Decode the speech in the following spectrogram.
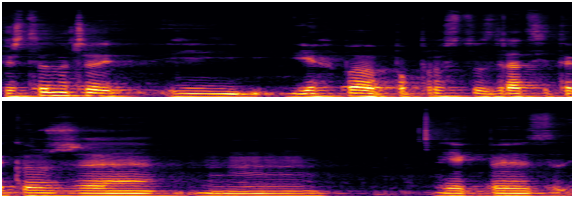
Wiesz co, znaczy ja chyba po prostu z racji tego, że mm, jakby z,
